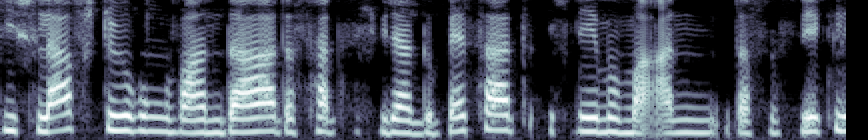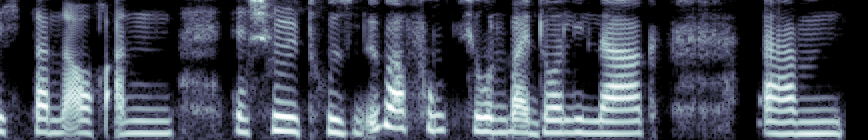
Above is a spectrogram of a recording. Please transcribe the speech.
die Schlafstörungen waren da, das hat sich wieder gebessert. Ich nehme mal an, dass es wirklich dann auch an der Schilddrüsenüberfunktion bei Dolly lag. Ähm,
